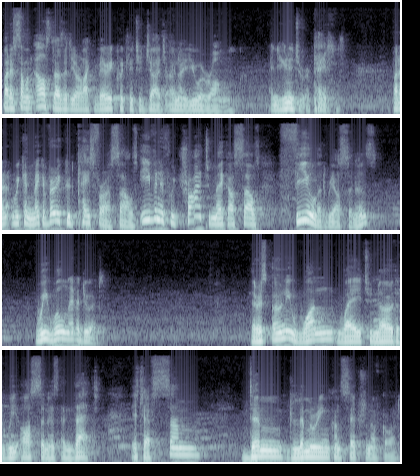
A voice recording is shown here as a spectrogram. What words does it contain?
But if someone else does it, you're like very quickly to judge, oh no, you were wrong, and you need to repent. But we can make a very good case for ourselves. Even if we try to make ourselves feel that we are sinners, we will never do it. There is only one way to know that we are sinners, and that is to have some dim, glimmering conception of God.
